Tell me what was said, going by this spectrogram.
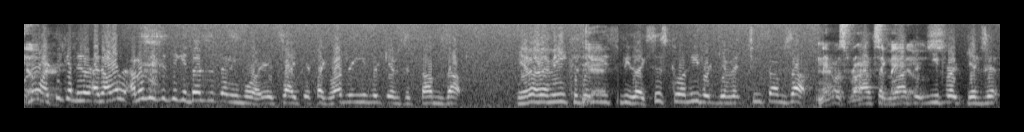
no, I think it, I don't. I don't even think it does it anymore. It's like it's like Roger Ebert gives it thumbs up. You know what I mean? Because Yeah. it used to be like Siskel and Ebert give it two thumbs up. now it's Now it's like Roger Ebert gives it.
